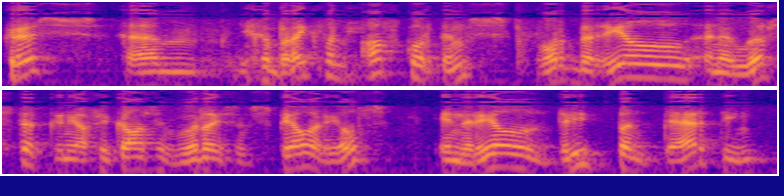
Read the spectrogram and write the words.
Chris, ehm um, die gebruik van afkortings word bereël in 'n hoofstuk in die Afrikaanse woordelys en spelreëls en reël 3.13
